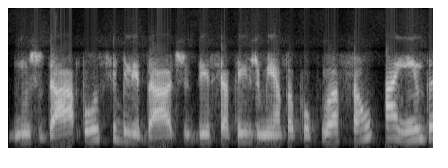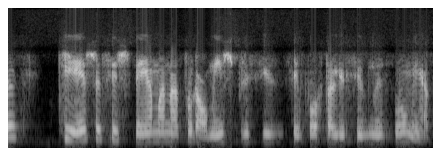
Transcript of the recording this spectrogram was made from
nos dá a possibilidade desse atendimento à população, ainda que este sistema naturalmente precise ser fortalecido nesse momento.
